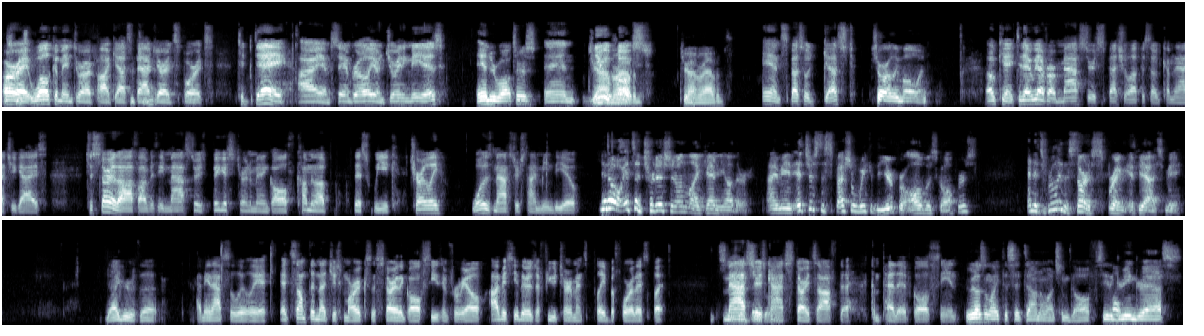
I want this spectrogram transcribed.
All right, welcome into our podcast, Backyard Sports. Today, I am Sam Brolio, and joining me is Andrew Walters and John new Robbins. host John Robbins. and special guest. Charlie Moen. Okay, today we have our Masters special episode coming at you guys. To start it off, obviously, Masters biggest tournament in golf coming up this week. Charlie, what does Masters time mean to you? You know, it's a tradition unlike any other. I mean, it's just a special week of the year for all of us golfers. And it's really the start of spring, if you ask me. Yeah, I agree with that. I mean, absolutely. It, it's something that just marks the start of the golf season for real. Obviously, there's a few tournaments played before this, but It's Masters kind of starts off the competitive golf scene. Who doesn't like to sit down and watch some golf? See the Oh. green grass,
